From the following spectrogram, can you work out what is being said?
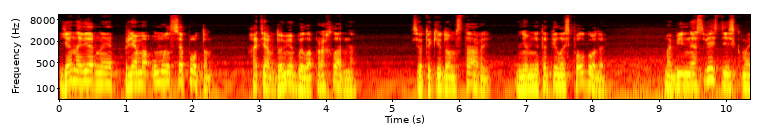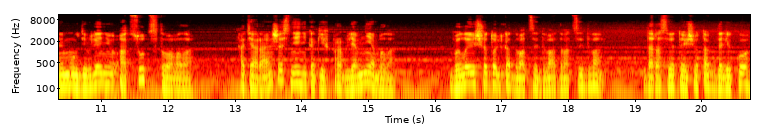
Я, наверное, прямо умылся потом, хотя в доме было прохладно. Все-таки дом старый, в нем не топилось полгода. Мобильная связь здесь, к моему удивлению, отсутствовала, хотя раньше с ней никаких проблем не было. Было еще только 22.22. До рассвета еще так далеко,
